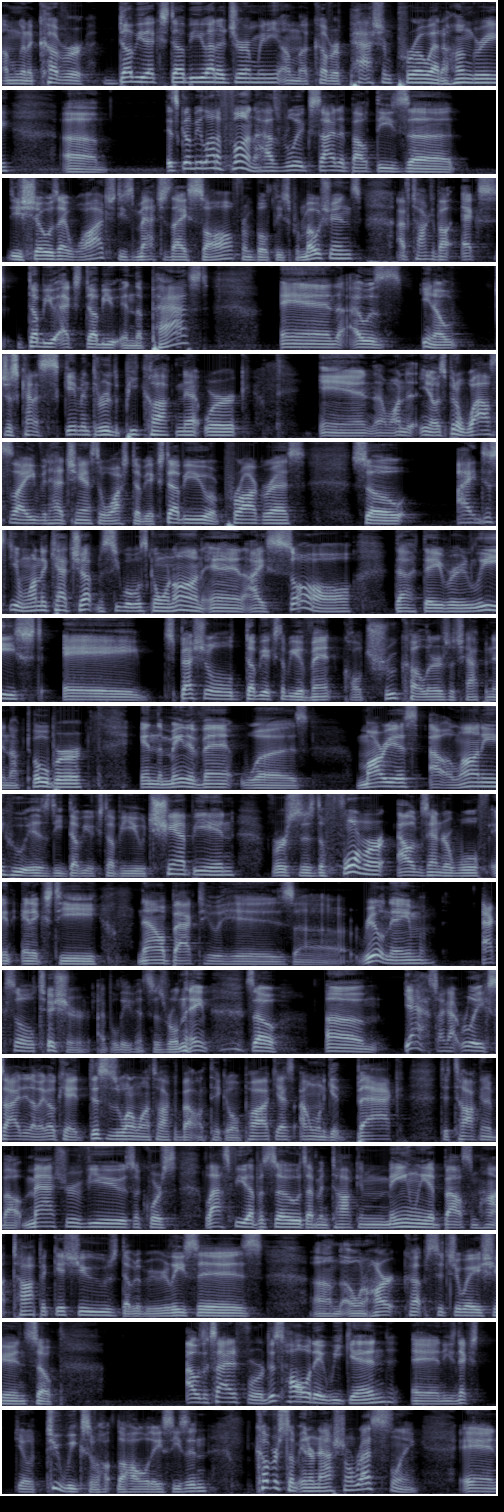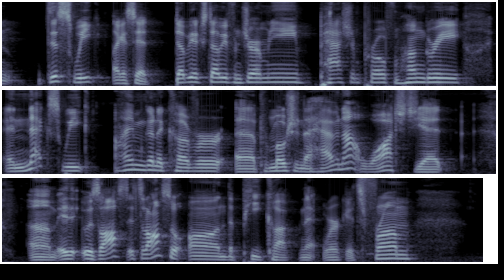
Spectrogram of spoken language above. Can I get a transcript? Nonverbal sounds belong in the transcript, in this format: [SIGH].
I'm going to cover WXW out of Germany. I'm going to cover Passion Pro out of Hungary. Uh, it's going to be a lot of fun. I was really excited about these uh, these shows I watched, these matches I saw from both these promotions. I've talked about X WXW in the past, and I was, you know, just kind of skimming through the Peacock network. And I wanted, you know, it's been a while since I even had a chance to watch WXW or Progress. So I just you know, wanted to catch up and see what was going on. And I saw that they released a special WXW event called True Colors, which happened in October. And the main event was Marius Al-Ani, who is the WXW champion, versus the former Alexander Wolfe in NXT. Now back to his uh, real name, Axel Tischer, I believe that's his real [LAUGHS] name. So, um, yeah, so I got really excited. I'm like, okay, this is what I want to talk about on Take Home Podcast. I want to get back to talking about match reviews. Of course, last few episodes I've been talking mainly about some hot topic issues, WWE releases, um, the Owen Hart Cup situation. So I was excited for this holiday weekend and these next you know two weeks of the holiday season cover some international wrestling. And this week, like I said, WXW from Germany, Passion Pro from Hungary, and next week I'm going to cover a promotion that I have not watched yet. Um, it, it, was also it's also on the Peacock network. It's from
